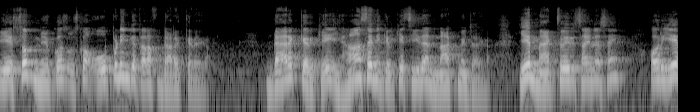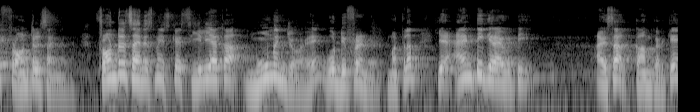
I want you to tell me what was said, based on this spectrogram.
ये सब म्यूकस उसका ओपनिंग की तरफ़ डायरेक्ट करेगा। डायरेक्ट करके यहाँ से निकल के सीधा नाक में जाएगा। ये मैक्सिलरी साइनस है और ये फ्रंटल साइनस है। फ्रंटल साइनस में इसके सीलिया का मूवमेंट जो है, वो डिफरेंट है। मतलब ये एंटी ग्रेविटी ऐसा काम करके,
